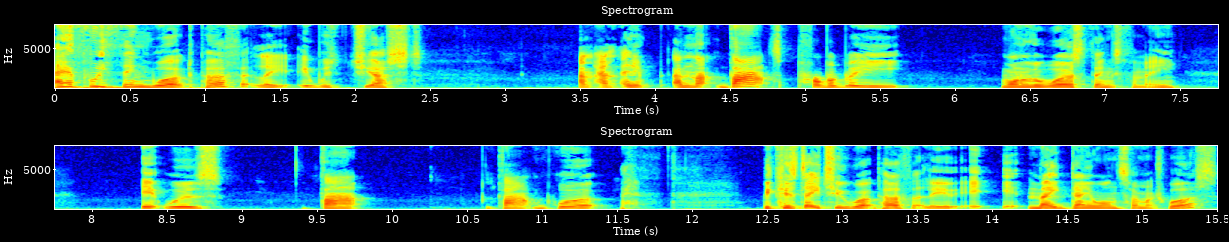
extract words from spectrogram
Everything worked perfectly. It was just. And, and, and, it, and that, that's probably one of the worst things for me. It was that, that worked. Because day two worked perfectly, it, it made day one so much worse.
